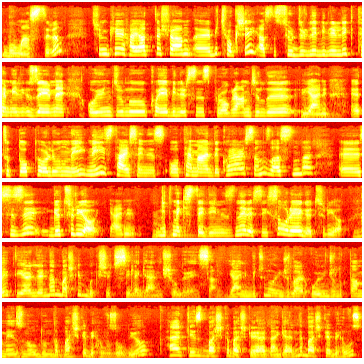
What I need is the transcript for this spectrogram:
bu master'ın. Çünkü hayatta şu an birçok şey aslında sürdürülebilirlik temeli üzerine oyunculuğu koyabilirsiniz, programcılığı yani tıp doktorluğunu ne, ne isterseniz o temelde koyarsanız aslında sizi götürüyor. Yani gitmek istediğiniz neresiyse oraya götürüyor. Ve diğerlerinden başka bir bakış açısıyla gelmiş oluyor insan. Yani bütün oyuncular oyunculuktan mezun olduğunda başka bir havuz oluyor. Herkes başka başka yerden geldiğinde başka bir havuz.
